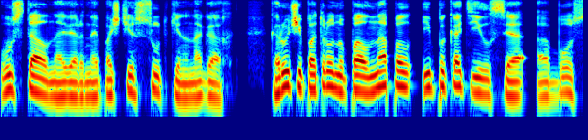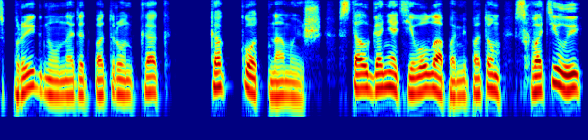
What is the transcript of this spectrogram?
Устал, наверное, почти сутки на ногах. Короче, патрон упал на пол и покатился, а босс прыгнул на этот патрон как... как кот на мышь. Стал гонять его лапами, потом схватил и...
